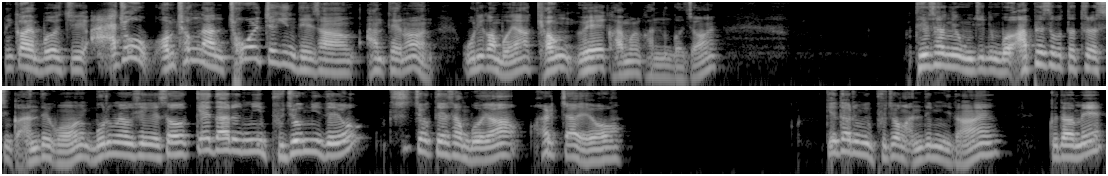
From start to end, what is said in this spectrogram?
그러니까 뭐지 아주 엄청난 초월적인 대상한테는 우리가 뭐야 경외감을 갖는 거죠. 대상의 움직임 뭐 앞에서부터 틀었으니까 안 되고 물음 형식에서 깨달음이 부정이 돼요. 시적 대상 뭐야 활자예요. 깨달음이 부정 안 됩니다. 그 다음에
